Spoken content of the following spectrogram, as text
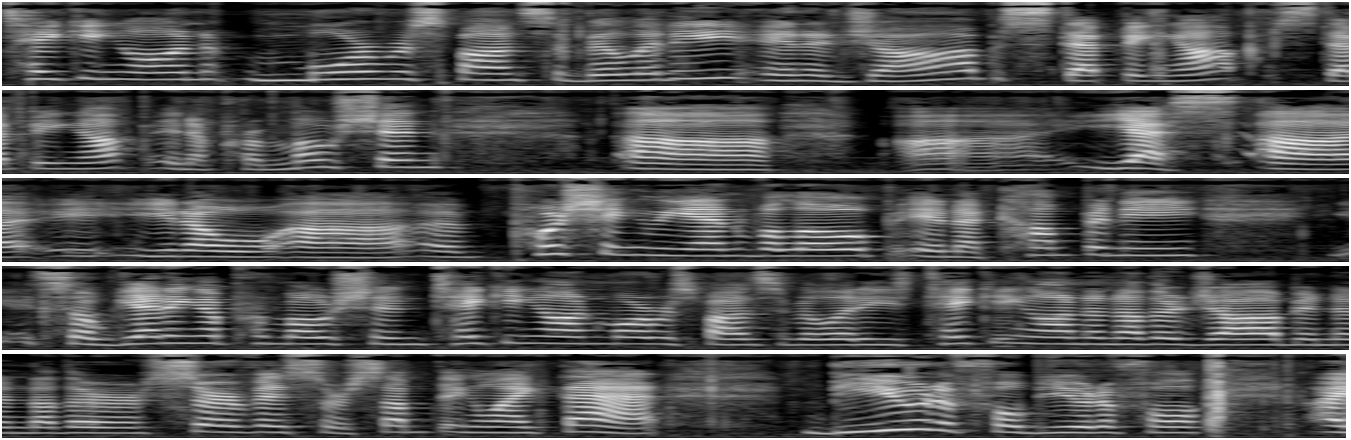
taking on more responsibility in a job, stepping up, stepping up in a promotion. Uh, uh, yes, uh, you know, uh, pushing the envelope in a company. So getting a promotion, taking on more responsibilities, taking on another job in another service or something like that. Beautiful, beautiful. I,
